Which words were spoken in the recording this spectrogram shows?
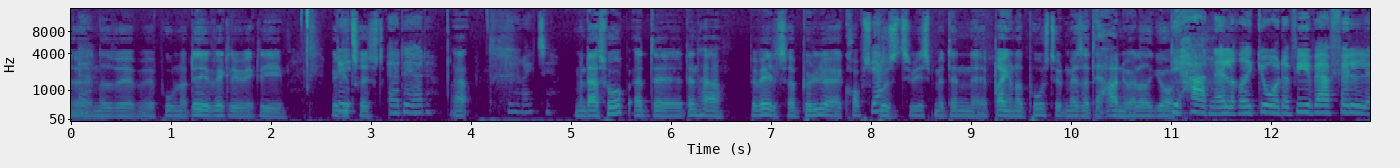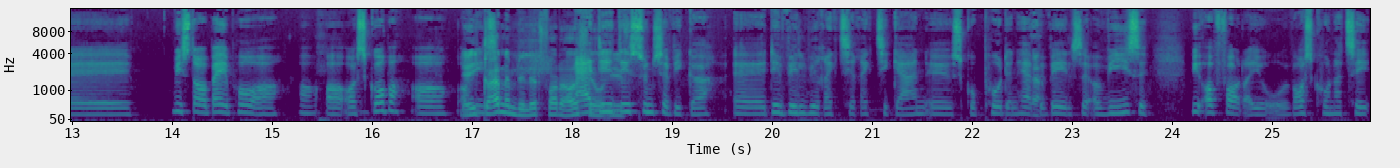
Ja. øh, nede ved, ved poolen, og det er virkelig, virkelig, virkelig Det- trist. Ja, det er det. Ja. Det er rigtigt. Men lad os håbe, at øh, den her bevægelse og bølge af kropspositivisme, ja. den øh, bringer noget positivt med sig. Det har den jo allerede gjort. Det har den allerede gjort, og vi er i hvert fald, øh, vi står bagpå og, og, og, og skubber. Og, og ja, I vi, gør nemlig lidt for det også. Ja, jo, det, I, det synes jeg, vi gør. Øh, det vil vi rigtig, rigtig gerne øh, skubbe på den her Ja. bevægelse og vise. Vi opfordrer jo vores kunder til,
